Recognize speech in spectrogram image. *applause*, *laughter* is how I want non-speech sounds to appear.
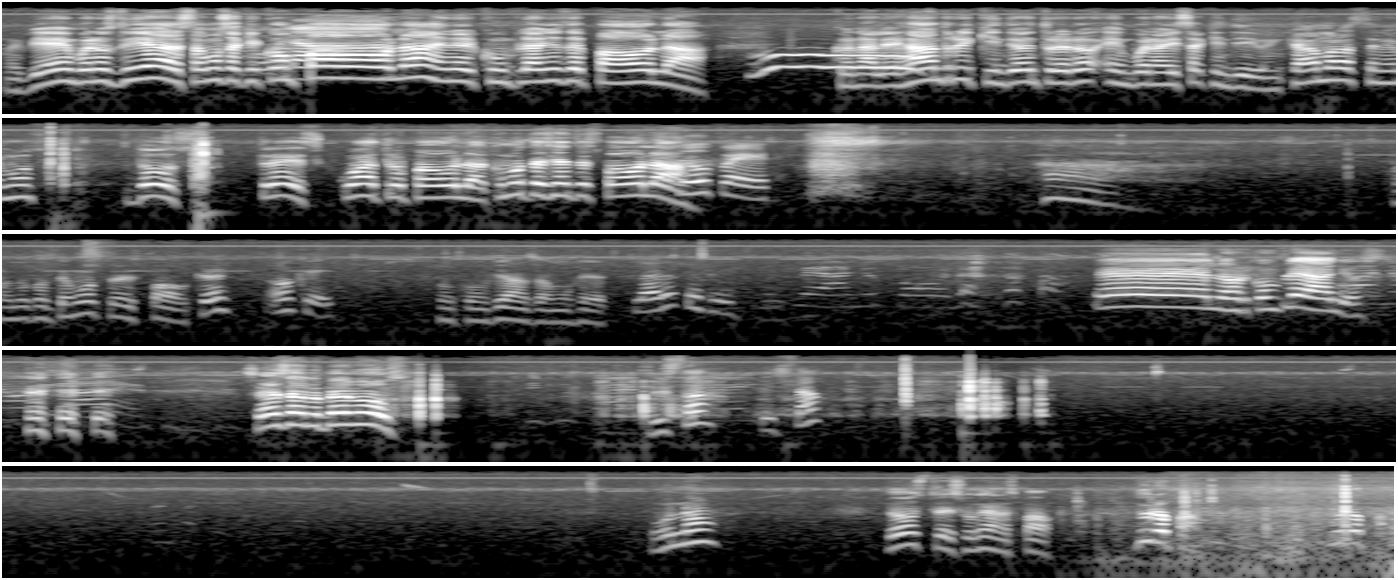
Muy bien, buenos días. Estamos aquí con. Paola en el cumpleaños de Paola. Uh. Con Alejandro y Quindío Aventurero en Buenavista Quindío. En cámaras tenemos dos, tres, cuatro, Paola. ¿Cómo te sientes, Paola? Súper. Cuando contemos tres, Pao, ¿ok? Ok, Con confianza, mujer. claro que sí. Cumpleaños, Paola. Eh, el mejor cumpleaños. *laughs* César, nos vemos. ¿Lista? ¿Lista? Uno, dos, tres, con ganas, Pau. Duro, Pau. Duro, Pau.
